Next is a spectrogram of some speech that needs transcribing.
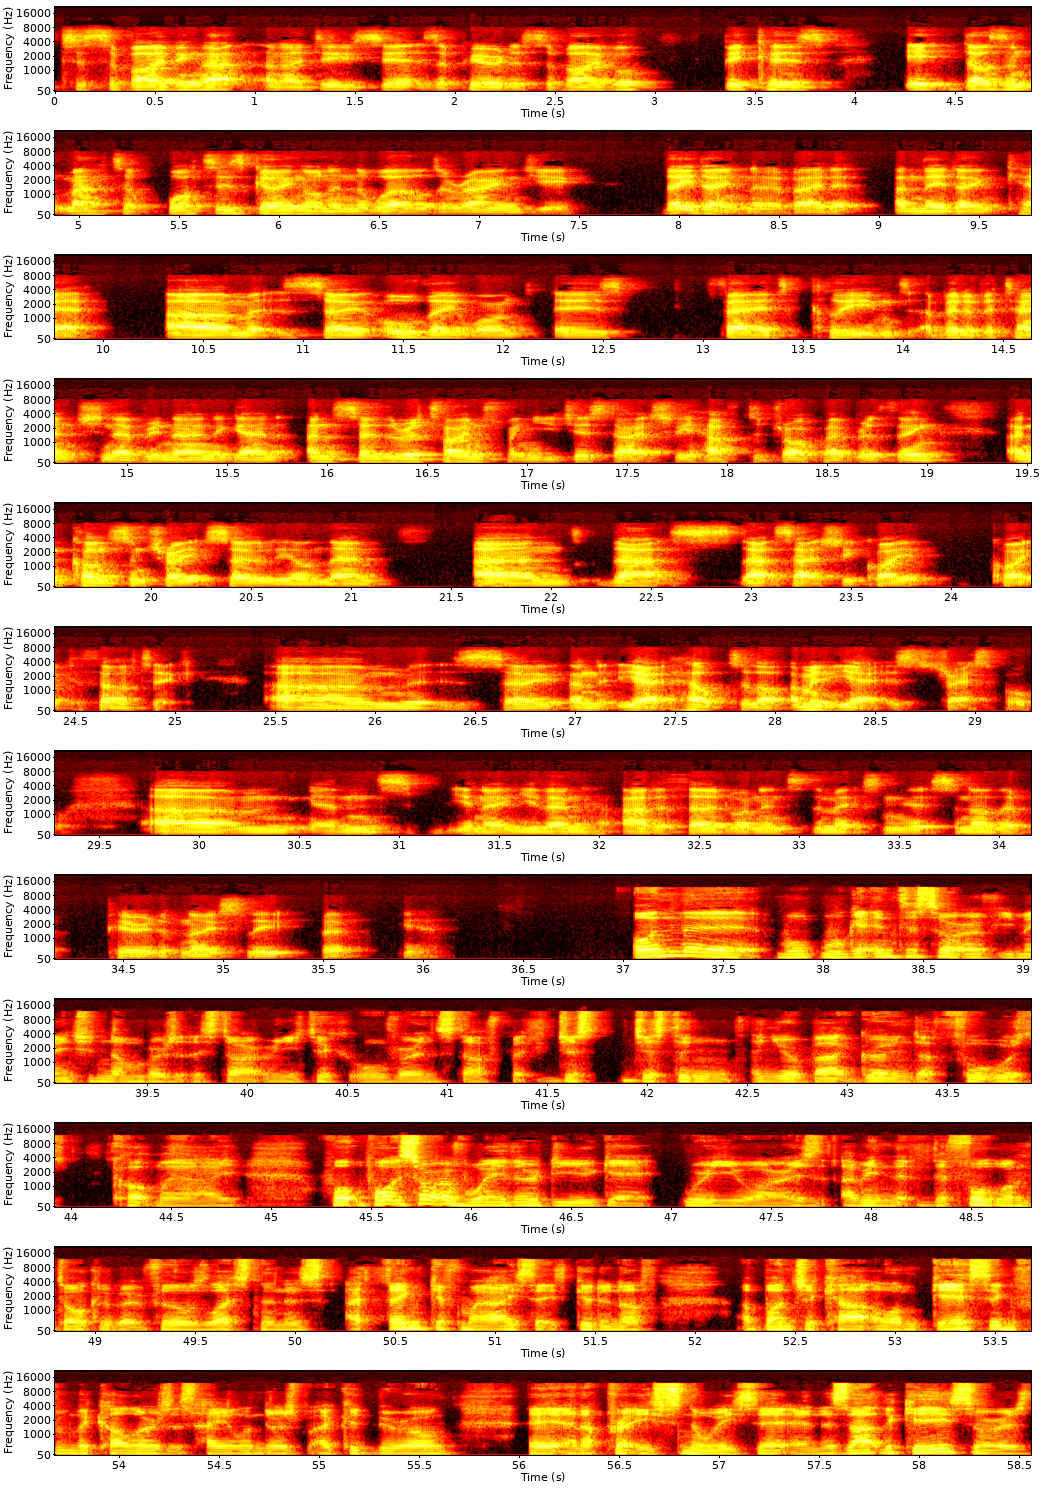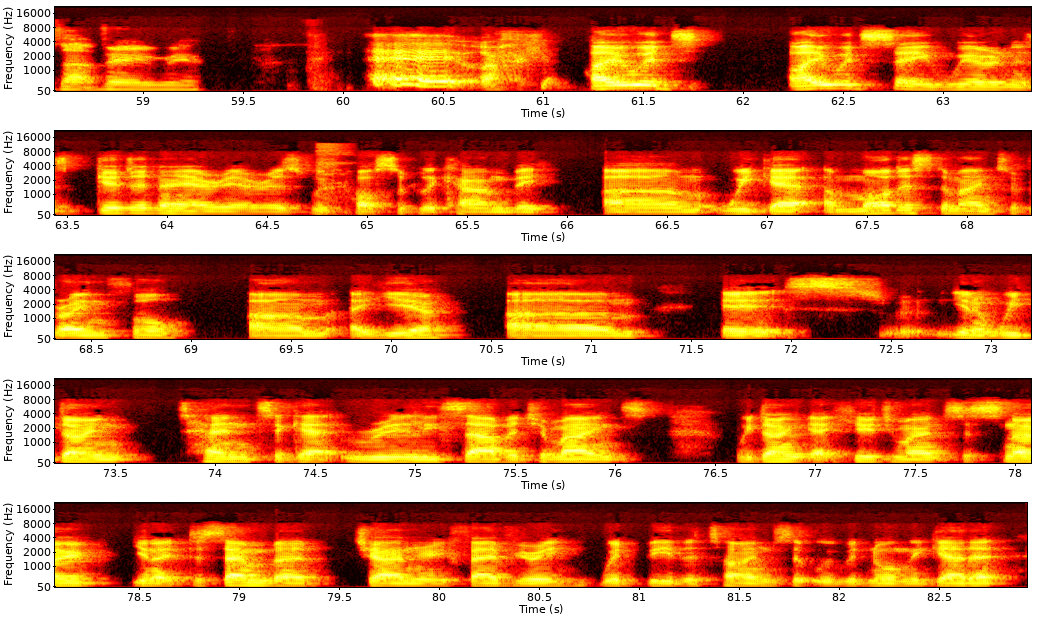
to surviving that, and I do see it as a period of survival because it doesn't matter what is going on in the world around you; they don't know about it and they don't care. Um, so all they want is fed, cleaned, a bit of attention every now and again. And so there are times when you just actually have to drop everything and concentrate solely on them. And that's that's actually quite quite cathartic. Um, so and yeah, it helped a lot. I mean, yeah, it's stressful. Um, and you know, you then add a third one into the mix and it's another period of no sleep. But yeah on the we'll, we'll get into sort of you mentioned numbers at the start when you took it over and stuff but just just in in your background the photos caught my eye. What what sort of weather do you get where you are? Is i mean the, the photo i'm talking about for those listening is i think if my eyesight's good enough a bunch of cattle. I'm guessing from the colors it's highlanders but i could be wrong uh, in a pretty snowy setting. Is that the case or is that very rare? Uh, i would i would say we're in as good an area as we possibly can be um, we get a modest amount of rainfall um, a year. Um, it's you know we don't tend to get really savage amounts. We don't get huge amounts of snow. You know, December, January, February would be the times that we would normally get it.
